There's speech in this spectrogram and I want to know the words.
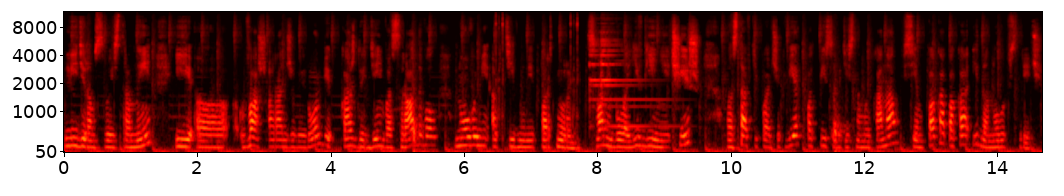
лидером своей страны, и э, ваш оранжевый ромбик каждый день вас радовал новыми активными партнерами. С вами была Евгения Чиш. Ставьте пальчик вверх, подписывайтесь на мой канал. Всем пока-пока и до новых встреч!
